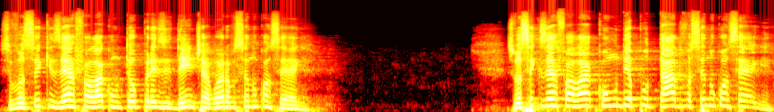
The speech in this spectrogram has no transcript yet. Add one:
Se você quiser falar com o teu presidente agora, você não consegue. Se você quiser falar com um deputado, você não consegue.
